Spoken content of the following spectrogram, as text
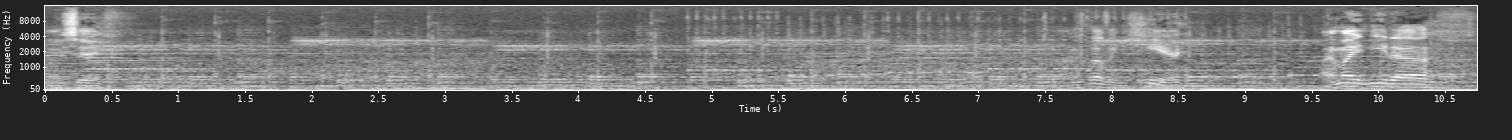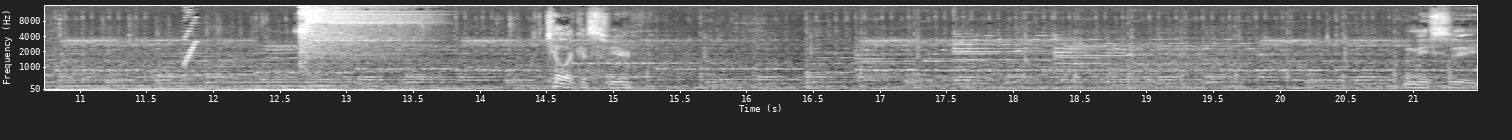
Let me see. There's nothing here. I might need a Kilika sphere. Let me see.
